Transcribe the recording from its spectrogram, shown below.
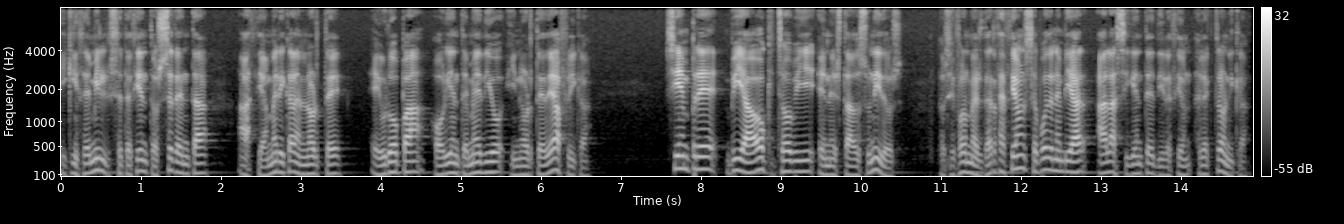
y 15.770 hacia América del Norte, Europa, Oriente Medio y Norte de África. Siempre vía Okeechobee en Estados Unidos. Los informes de recepción se pueden enviar a la siguiente dirección electrónica:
